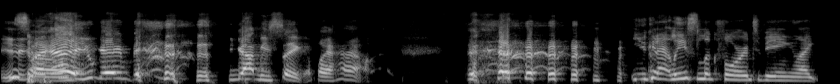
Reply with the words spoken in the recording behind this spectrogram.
He's so, like, hey, you gave, you got me sick. I'm like, how? you can at least look forward to being like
